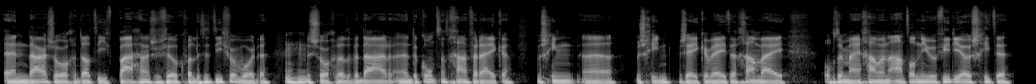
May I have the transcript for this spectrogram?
En daar zorgen dat die pagina's weer veel kwalitatiever worden. Mhm. Dus zorgen dat we daar eh, de content gaan verrijken. Misschien, eh, misschien, zeker weten, gaan wij op termijn gaan we een aantal nieuwe video's schieten.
